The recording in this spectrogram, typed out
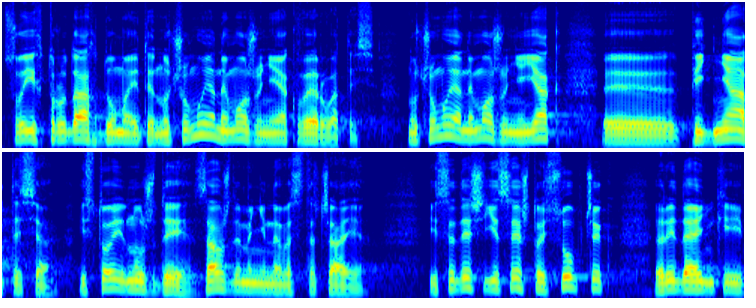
в своїх трудах думаєте, ну чому я не можу ніяк вирватися? Ну чому я не можу ніяк е, піднятися із тої нужди? Завжди мені не вистачає. І сидиш, їсиш той супчик ріденький,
